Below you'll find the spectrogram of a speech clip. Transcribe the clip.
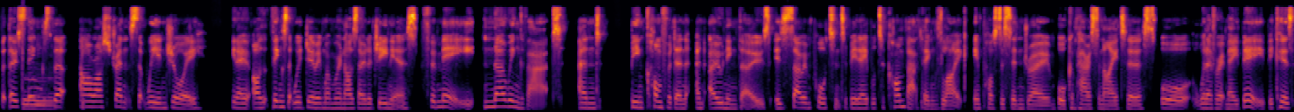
But those mm. things that are our strengths that we enjoy, you know, are things that we're doing when we're in our zone of genius. For me, knowing that and being confident and owning those is so important to being able to combat things like imposter syndrome or comparisonitis or whatever it may be because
